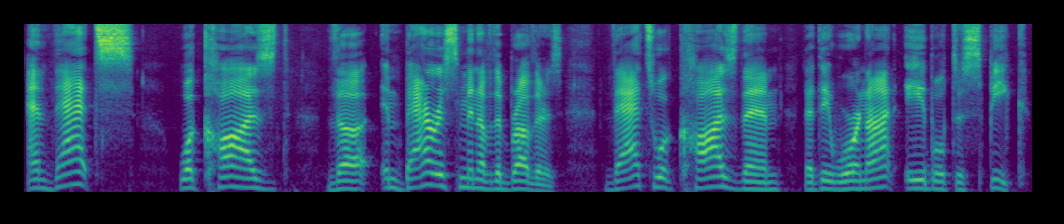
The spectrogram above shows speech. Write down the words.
And that's what caused the embarrassment of the brothers. That's what caused them that they were not able to speak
